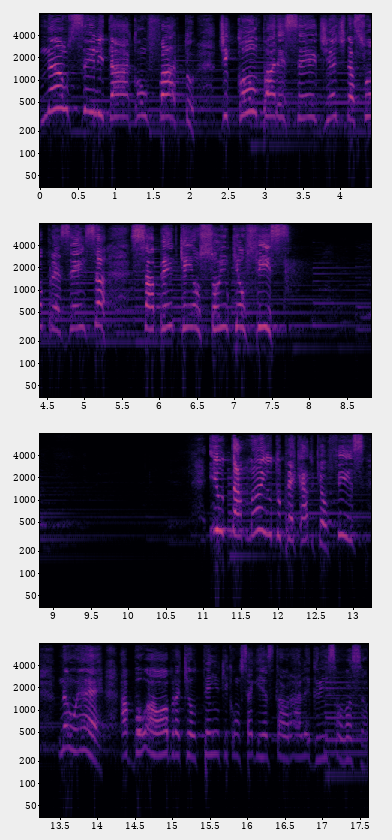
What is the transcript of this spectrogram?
Não sei lidar com o fato de comparecer diante da Sua presença, sabendo quem eu sou e o que eu fiz. E o tamanho do pecado que eu fiz não é a boa obra que eu tenho que consegue restaurar a alegria e salvação.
